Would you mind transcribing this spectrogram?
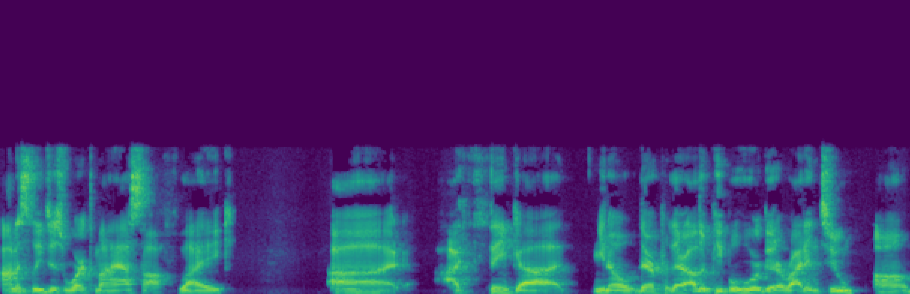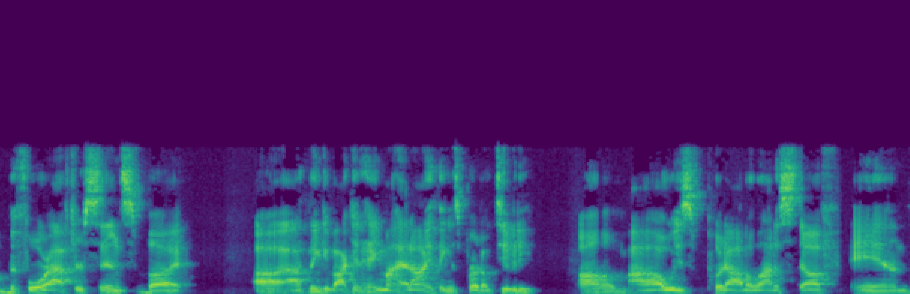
honestly just worked my ass off. Like, uh, I think, uh, you know, there, there are other people who are good at writing too, um, before, after, since, but uh, I think if I can hang my head on anything, it's productivity. Um, I always put out a lot of stuff and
